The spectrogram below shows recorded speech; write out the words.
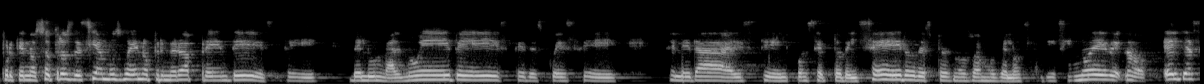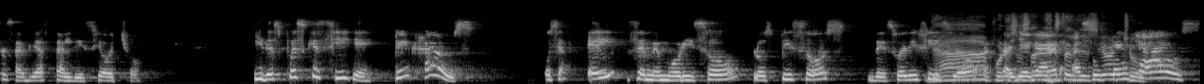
porque nosotros decíamos, bueno, primero aprende este, del 1 al 9, este, después se le da este, el concepto del 0, después nos vamos del 11 al 19, no, él ya se sabía hasta el 18. Y después, ¿qué sigue? Penthouse. O sea, él se memorizó los pisos de su edificio hasta llegar a su penthouse.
